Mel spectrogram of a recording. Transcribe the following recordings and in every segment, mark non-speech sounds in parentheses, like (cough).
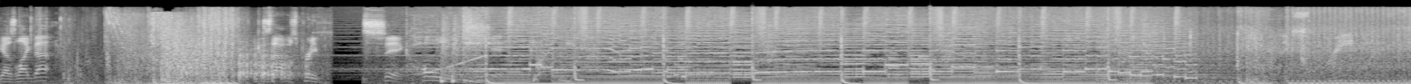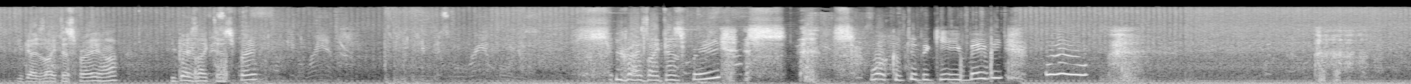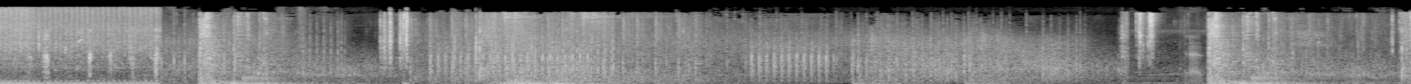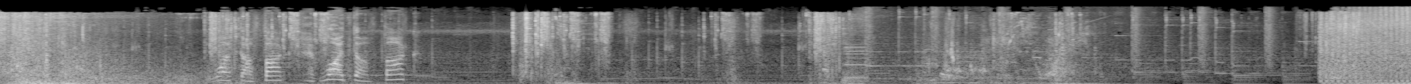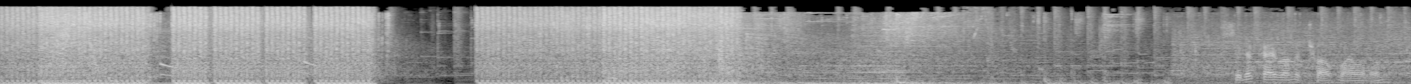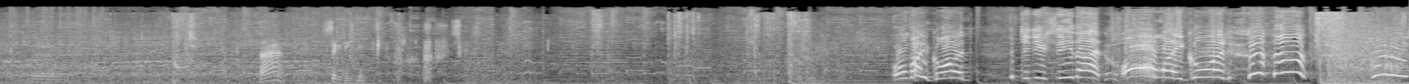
You guys like that? Because that was pretty sick. Holy shit. You guys like to spray, huh? You guys like to spray? You guys like to spray? (laughs) Welcome to the game, baby. Woo! The fuck? What the fuck? See that guy run at 12 mile an hour? Ah! Sickety sneak. Oh my god! Did you see that? Oh my god! (laughs) Holy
